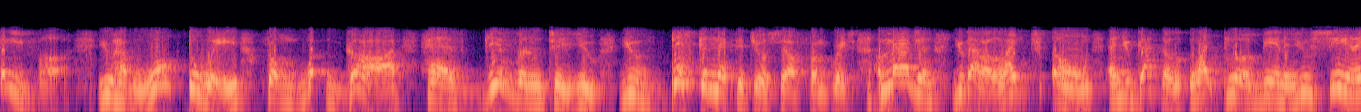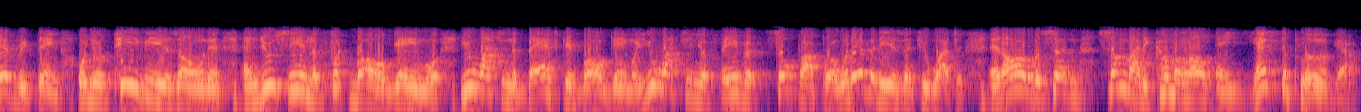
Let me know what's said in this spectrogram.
favor. You have walked away from what God has given to you. You've disconnected yourself from grace. Imagine you got a light on and you got the light plugged in and you seeing everything, or your TV is on and, and you seeing the football game, or you watching the basketball game, or you watching your favorite soap opera, or whatever it is that you're watching, and all of a sudden somebody come along and yank the plug out.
